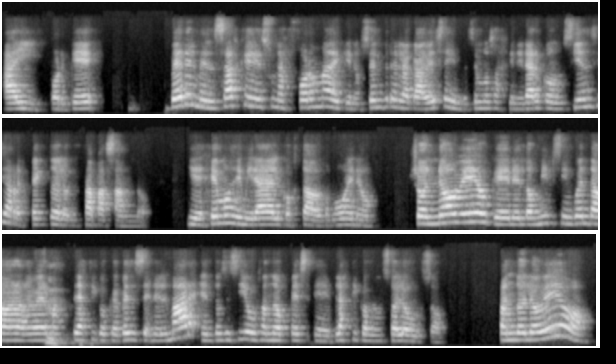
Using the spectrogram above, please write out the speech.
ahí, porque ver el mensaje es una forma de que nos entre en la cabeza y empecemos a generar conciencia respecto de lo que está pasando. Y dejemos de mirar al costado, como bueno, yo no veo que en el 2050 van a haber más mm. plásticos que peces en el mar, entonces sigo usando eh, plásticos de un solo uso. Cuando lo veo,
